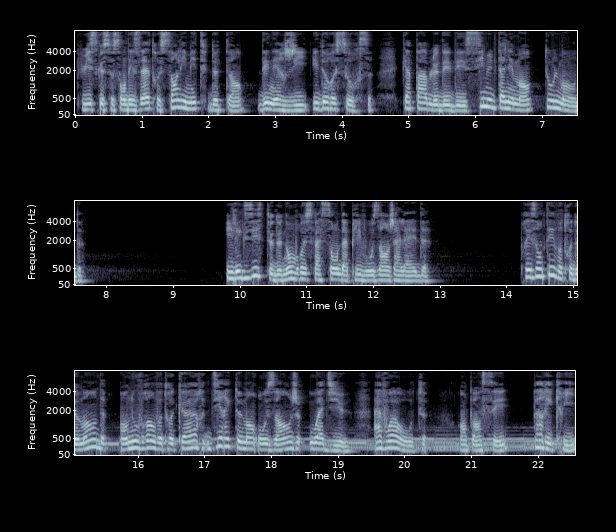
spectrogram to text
puisque ce sont des êtres sans limite de temps, d'énergie et de ressources, capables d'aider simultanément tout le monde. Il existe de nombreuses façons d'appeler vos anges à l'aide. Présentez votre demande en ouvrant votre cœur directement aux anges ou à Dieu, à voix haute, en pensée, par écrit,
